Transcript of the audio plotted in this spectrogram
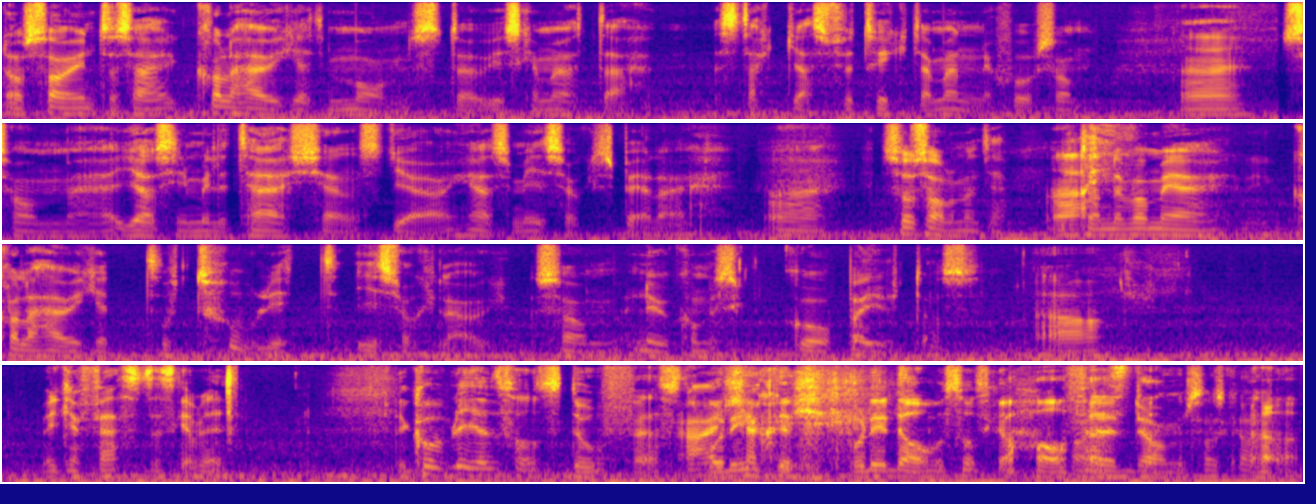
De sa ju inte så här, kolla här vilket monster vi ska möta. Stackars förtryckta människor som, som eh, gör sin militärtjänstgöring här som ishockeyspelare. Nej. Så sa de inte. Nej. Utan det var mer, kolla här vilket otroligt ishockeylag som nu kommer skåpa ut oss. Ja. Vilken fest det ska bli. Det kommer bli en sån stor fest. Ja, och, det är och det är de som ska ha Ja, det är festen. de som ska ha Ja.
